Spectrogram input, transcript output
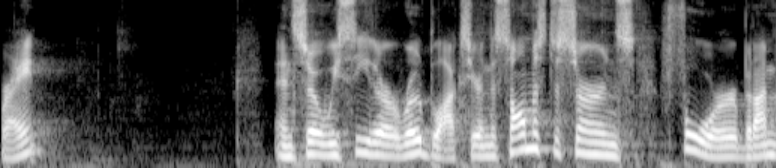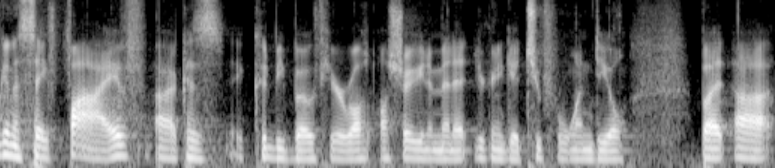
right? And so we see there are roadblocks here. And the psalmist discerns four, but I'm going to say five because uh, it could be both here. I'll, I'll, show you in a minute. You're going to get two for one deal. But uh,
